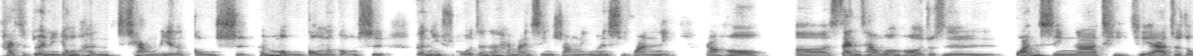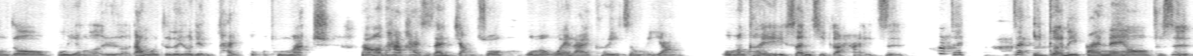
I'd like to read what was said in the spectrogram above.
开始对你用很强烈的攻势，很猛攻的攻势，跟你说我真的还蛮欣赏你，我很喜欢你，然后。呃，三餐问候就是关心啊、体贴啊，这种就不言而喻了。但我觉得有点太多，too much。然后他开始在讲说，我们未来可以怎么样？我们可以生几个孩子，在在一个礼拜内哦，就是。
